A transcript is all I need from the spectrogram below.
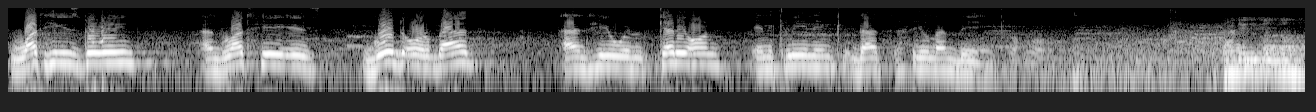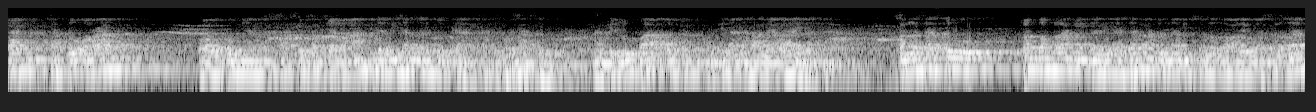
what he is doing, and what he is good or bad, and he will carry on in cleaning that human being. Tadi dicontohkan satu orang walaupun yang satu jamaah tidak bisa menyebutkan satu persatu. Mungkin lupa atau mungkin ada hal yang lain. Salah satu contoh lagi dari azamatun Nabi Shallallahu Alaihi Wasallam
